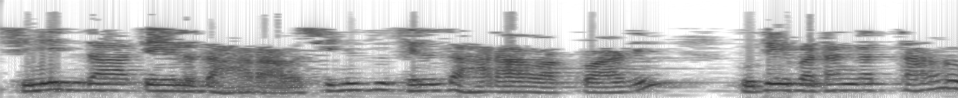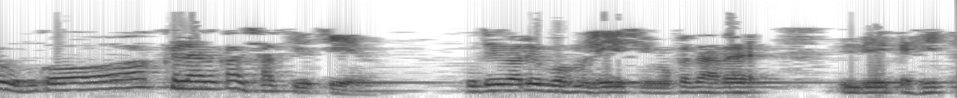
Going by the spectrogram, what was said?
සිනිද්දා තේල ධාරාව, සිනිදු තෙල් ධාරාවක් වාගේ උදේ පටන් ගත්තාම උගෝක් වෙලානකන් සතිය තියෙනවා. උදේ වගේ බොහොම ලේසි. මොකද අර විවේක හිත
